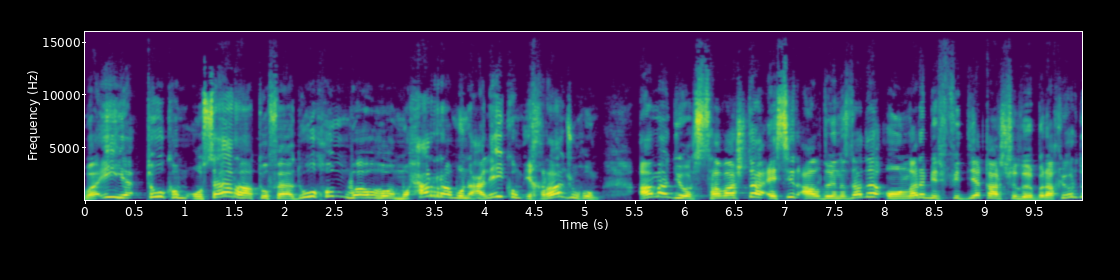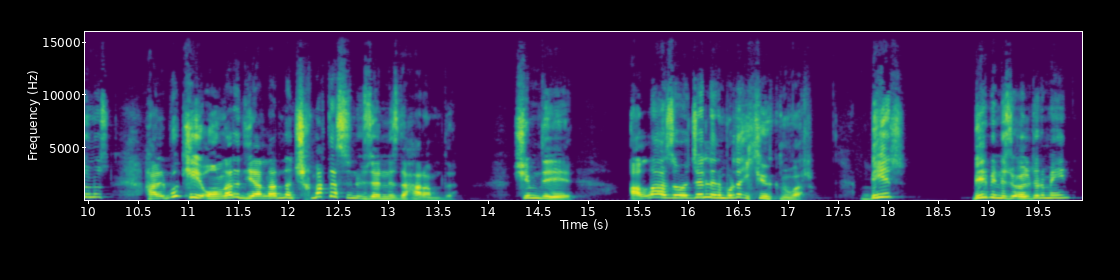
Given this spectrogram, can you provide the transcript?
Ve iyyetukum usara tufaduhum ve huve muharramun aleykum ihracuhum. Ama diyor savaşta esir aldığınızda da onları bir fidye karşılığı bırakıyordunuz. Halbuki onları diyarlarından çıkmak da sizin üzerinizde haramdı. Şimdi Allah Azze ve Celle'nin burada iki hükmü var. Bir, birbirinizi öldürmeyin.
